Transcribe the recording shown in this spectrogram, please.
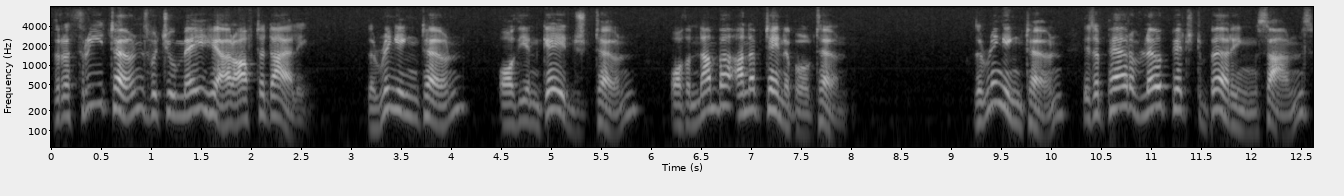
There are three tones which you may hear after dialing the ringing tone, or the engaged tone, or the number unobtainable tone. The ringing tone is a pair of low-pitched burring sounds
